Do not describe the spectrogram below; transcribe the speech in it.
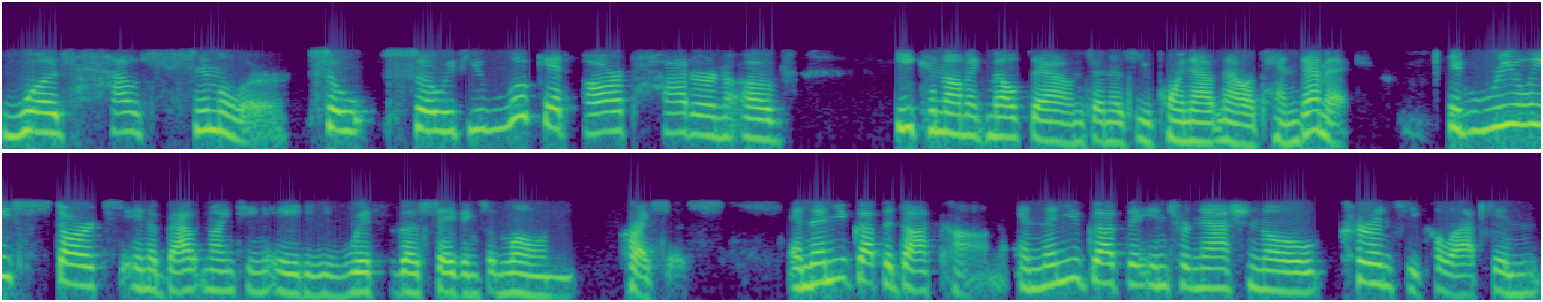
was how similar. So, so if you look at our pattern of economic meltdowns, and as you point out now, a pandemic, it really starts in about 1980 with the savings and loan crisis. And then you've got the dot com, and then you've got the international currency collapse in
